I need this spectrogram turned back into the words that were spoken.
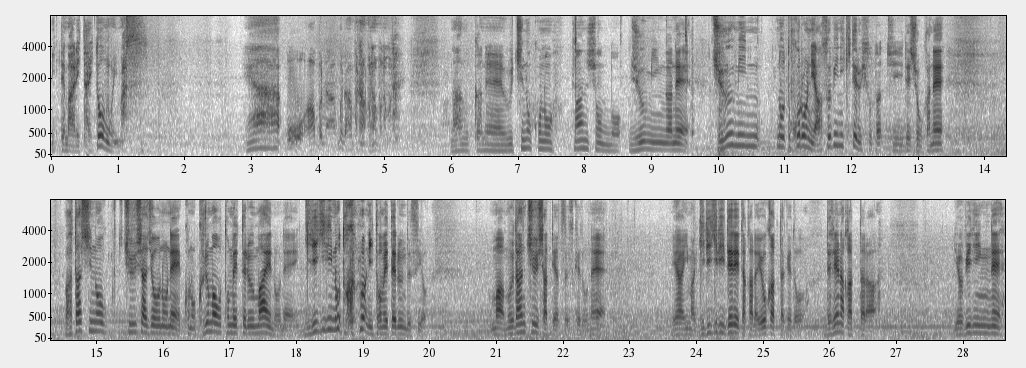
行ってまいりたいと思います。いやーお危ない危ない危ない危ない危ない。なんかねうちのこのマンションの住民がね住民のところに遊びに来てる人たちでしょうかね。私の駐車場のねこの車を止めてる前のねギリギリのところに止めてるんですよ。まあ無断駐車ってやつですけどね。いや今ギリギリ出れたからよかったけど出れなかったら呼び鈴ね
